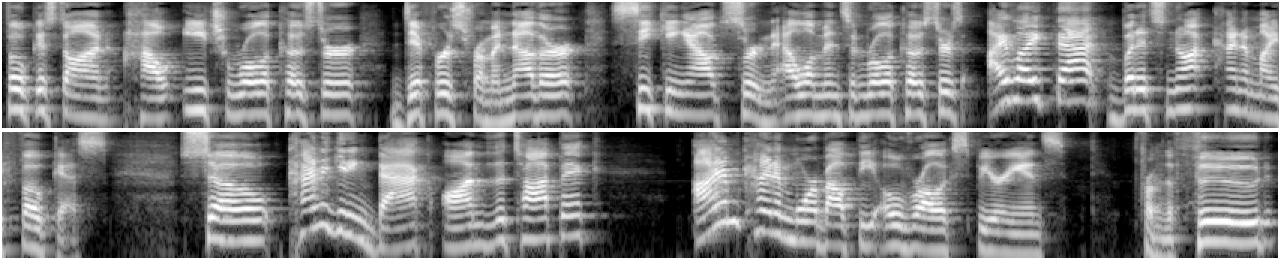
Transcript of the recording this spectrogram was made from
focused on how each roller coaster differs from another, seeking out certain elements in roller coasters. I like that, but it's not kind of my focus. So, kind of getting back on the topic, I am kind of more about the overall experience from the food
